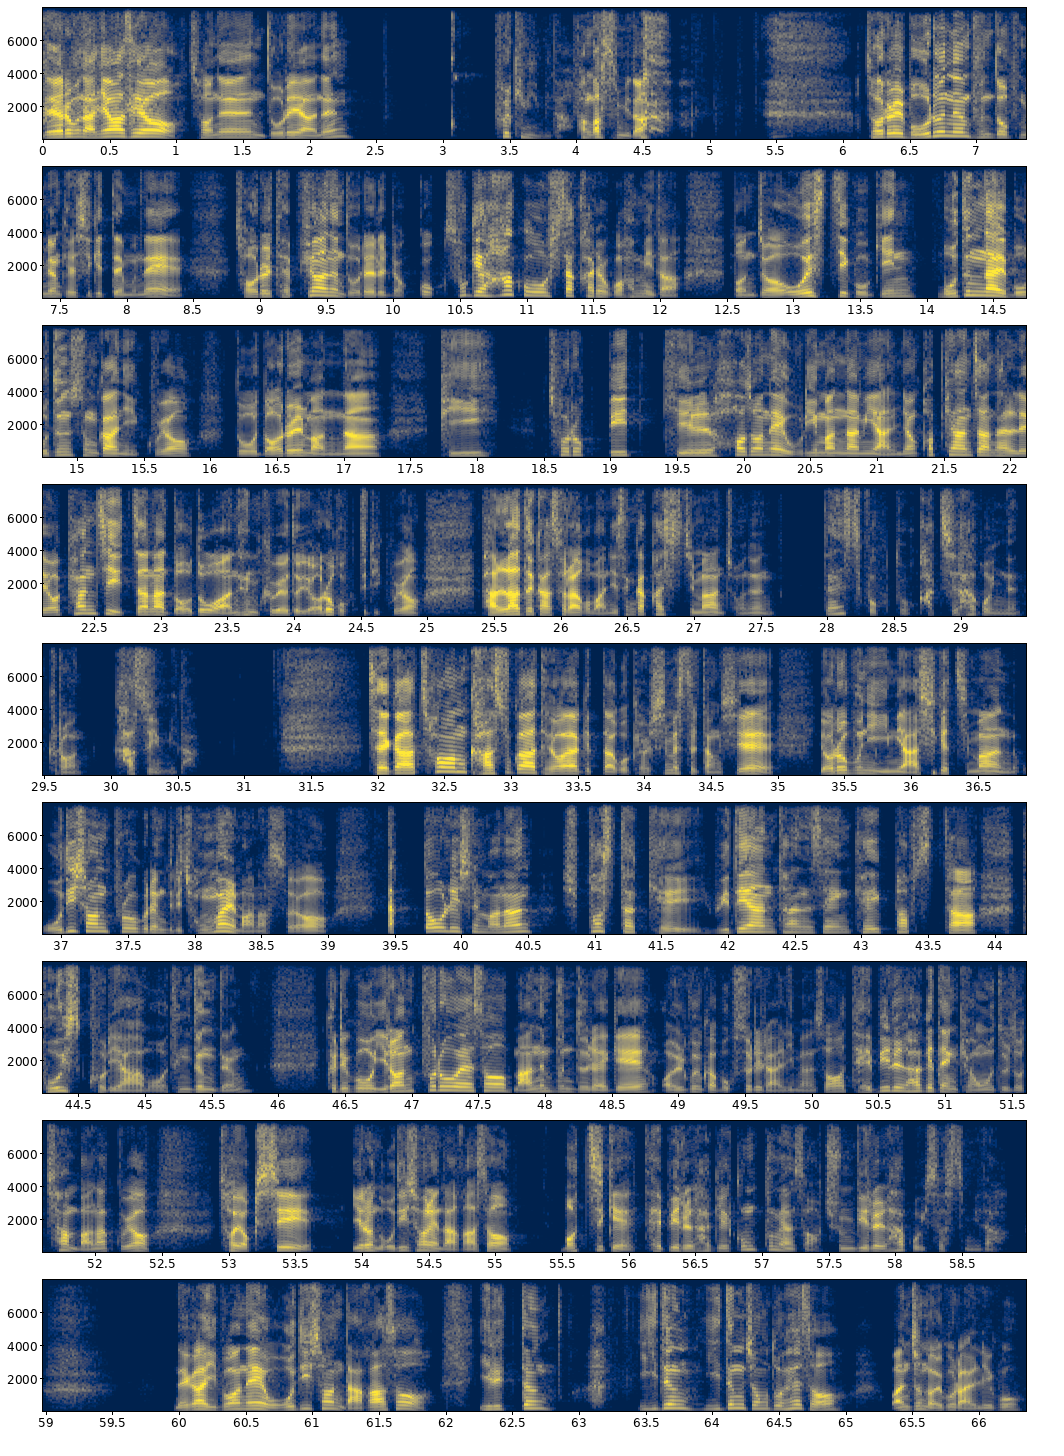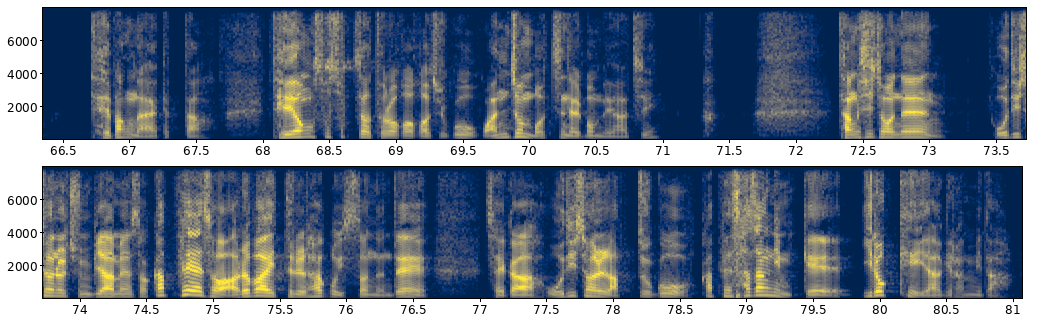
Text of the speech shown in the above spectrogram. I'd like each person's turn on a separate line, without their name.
네, 여러분 안녕하세요. 저는 노래하는 폴킴입니다. 반갑습니다. 저를 모르는 분도 분명 계시기 때문에 저를 대표하는 노래를 몇 곡 소개하고 시작하려고 합니다. 먼저 OST 곡인 모든 날 모든 순간이 있고요. 또 너를 만나 비 초록빛 길 허전의 우리 만남이 안녕 커피 한 잔 할래요 편지 있잖아 너도 아는 그 외에도 여러 곡들이 있고요 발라드 가수라고 많이 생각하시지만 저는 댄스곡도 같이 하고 있는 그런 가수입니다 제가 처음 가수가 되어야겠다고 결심했을 당시에 여러분이 이미 아시겠지만 오디션 프로그램들이 정말 많았어요. 딱 떠올리실 만한 슈퍼스타 K, 위대한 탄생, K-팝 스타, 보이스 코리아 뭐 등등등. 그리고 이런 프로에서 많은 분들에게 얼굴과 목소리를 알리면서 데뷔를 하게 된 경우들도 참 많았고요. 저 역시 이런 오디션에 나가서 멋지게 데뷔를 하길 꿈꾸면서 준비를 하고 있었습니다. 내가 이번에 오디션 나가서 1등, 2등, 2등 정도 해서 완전 얼굴 알리고 대박 나야겠다. 대형 소속사 들어가가지고 완전 멋진 앨범 내야지. 당시 저는 오디션을 준비하면서 카페에서 아르바이트를 하고 있었는데 제가 오디션을 앞두고 카페 사장님께 이렇게 이야기를 합니다.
